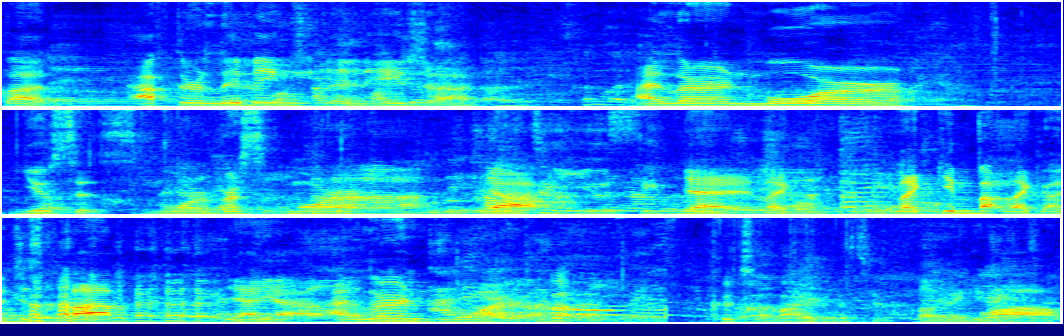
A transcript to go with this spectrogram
but after living in Asia, I learned more uses, more vers- more yeah. Yeah, like like gimbap, like uh, just bop. Yeah, yeah. I learned more. 그렇죠 그렇죠 Wow,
